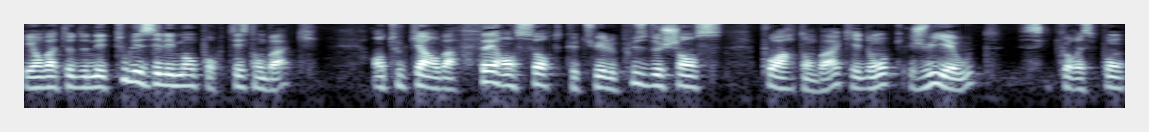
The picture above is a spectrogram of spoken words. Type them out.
et on va te donner tous les éléments pour que tu aies ton bac. En tout cas, on va faire en sorte que tu aies le plus de chances pour avoir ton bac. Et donc, juillet-août, ce qui correspond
